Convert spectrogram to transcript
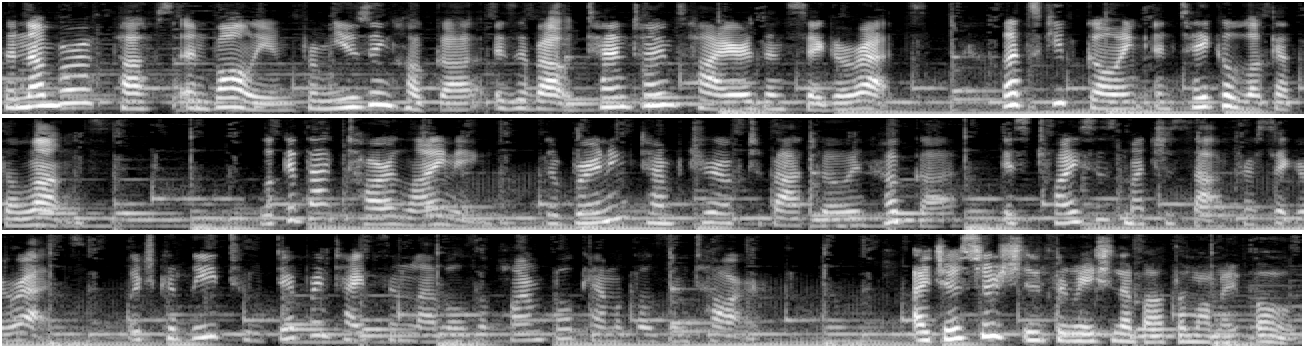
The number of puffs and volume from using hookah is about 10 times higher than cigarettes. Let's keep going and take a look at the lungs. Look at that tar lining. The burning temperature of tobacco in hookah is twice as much as that for cigarettes, which could lead to different types and levels of harmful chemicals in tar. I just searched information about them on my phone.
